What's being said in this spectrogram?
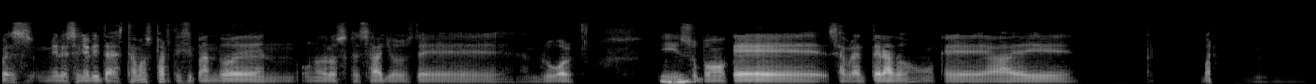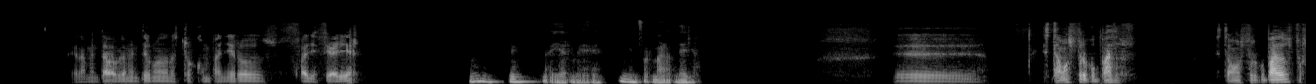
Pues mire, señorita, estamos participando en uno de los ensayos de Blue Ball y supongo que se habrá enterado que hay, bueno, que lamentablemente uno de nuestros compañeros falleció ayer. Mm, sí, ayer me, me informaron de ello. Eh, estamos preocupados. Estamos preocupados por,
